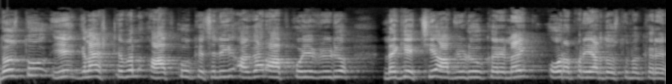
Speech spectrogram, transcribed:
दोस्तों, ये ग्लास टेबल आपको कैसे लगी? अगर आपको ये वीडियो लगी, अच्छी, आप वीडियो को करें लाइक और अपने यार दोस्तों में करें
